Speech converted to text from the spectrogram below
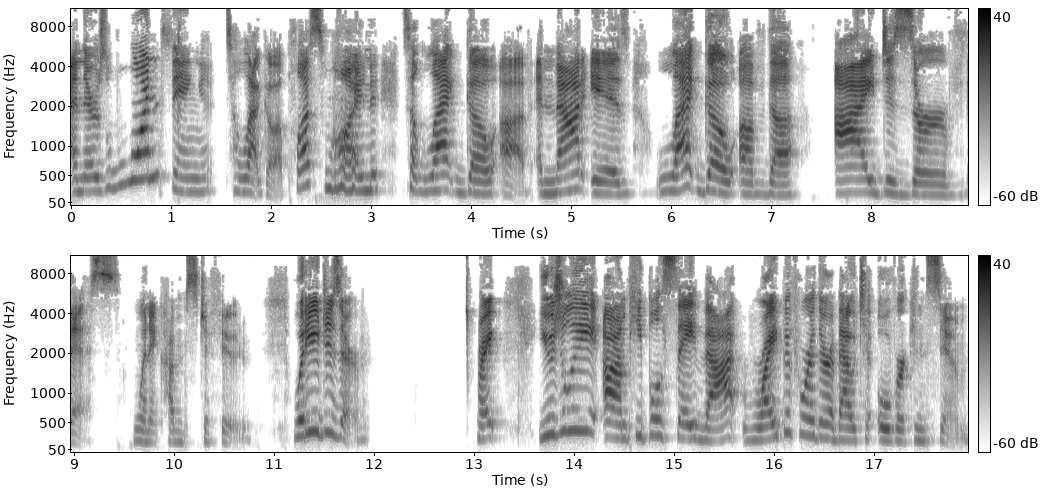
And there's one thing to let go of, plus one to let go of, and that is let go of the I deserve this when it comes to food. What do you deserve? Right? Usually, um, people say that right before they're about to overconsume.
